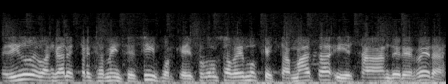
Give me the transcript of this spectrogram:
Pedido de Bangal expresamente, sí, porque todos sabemos que está Mata y está Ander Herrera.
